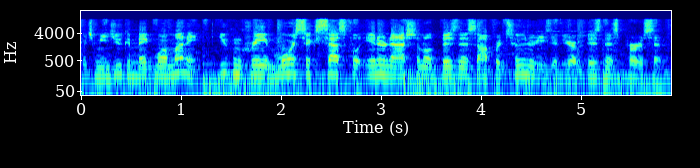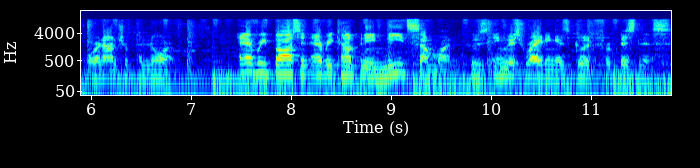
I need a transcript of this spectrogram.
which means you can make more money. You can create more successful international business opportunities if you're a business person or an entrepreneur. Every boss in every company needs someone whose English writing is good for business.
